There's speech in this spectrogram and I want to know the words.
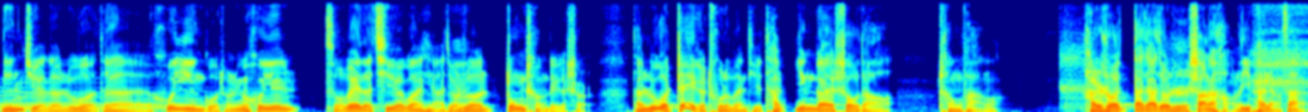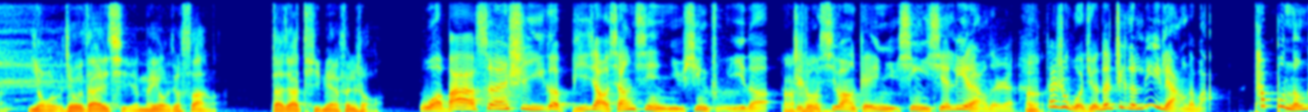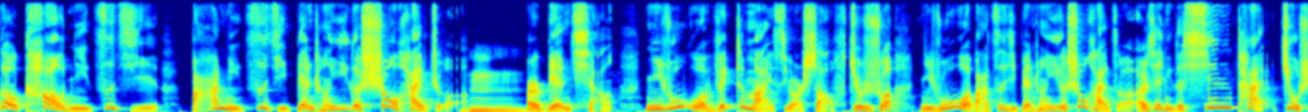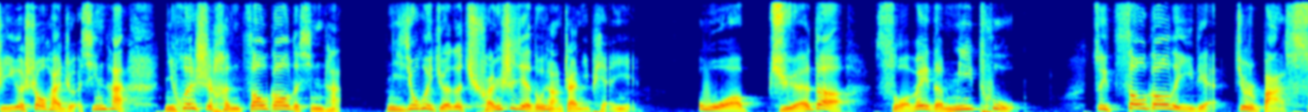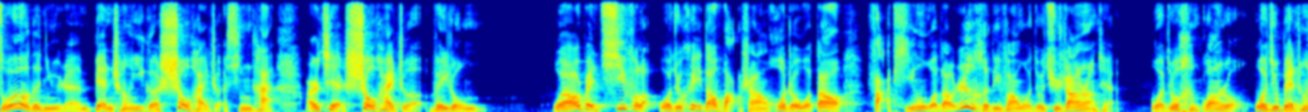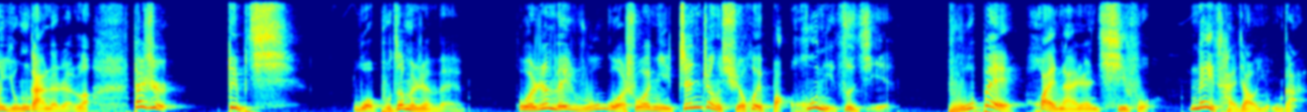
您觉得，如果在婚姻过程，因为婚姻所谓的契约关系啊，就是说忠诚这个事儿，但如果这个出了问题，他应该受到。惩罚吗？还是说大家就是商量好了，一拍两散，有就在一起，没有就算了，大家体面分手？我吧，虽然是一个比较相信女性主义的这种希望给女性一些力量的人，嗯，但是我觉得这个力量的吧，它不能够靠你自己把你自己变成一个受害者，嗯，而变强。你如果 victimize yourself，就是说你如果把自己变成一个受害者，而且你的心态就是一个受害者心态，你会是很糟糕的心态，你就会觉得全世界都想占你便宜。我觉得所谓的 Me Too 最糟糕的一点就是把所有的女人变成一个受害者心态，而且受害者为荣。我要是被欺负了，我就可以到网上，或者我到法庭，我到任何地方，我就去嚷嚷去，我就很光荣，我就变成勇敢的人了。但是，对不起，我不这么认为。我认为，如果说你真正学会保护你自己，不被坏男人欺负，那才叫勇敢，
